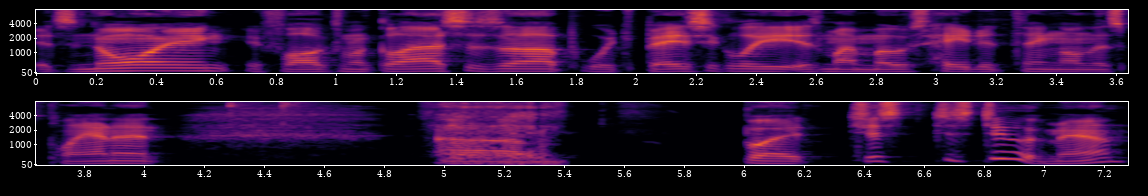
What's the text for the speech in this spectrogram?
It's annoying. It fogs my glasses up, which basically is my most hated thing on this planet. Um, but just just do it, man.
